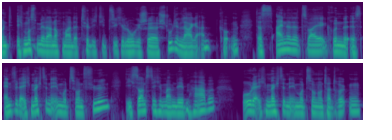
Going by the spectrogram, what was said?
und ich muss mir da nochmal natürlich die psychologische Studienlage angucken, dass einer der zwei Gründe ist. Entweder ich möchte eine Emotion fühlen, die ich sonst nicht in meinem Leben habe, oder ich möchte eine Emotion unterdrücken,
